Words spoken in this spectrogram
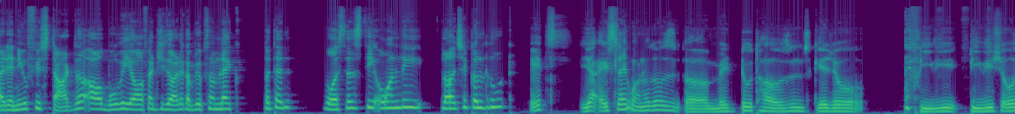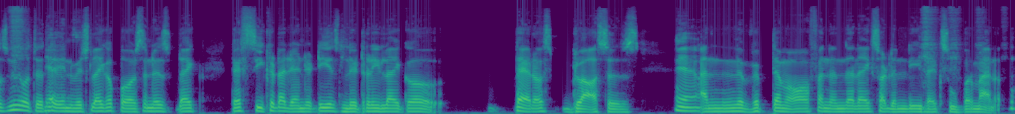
But then if you start the uh, movie off and she's already computer, I'm like, but then was this the only logical route? it's yeah it's like one of those uh, mid 2000s ke jo tv tv shows nahi hote the in which like a person is like their secret identity is literally like a pair of glasses. Yeah. and then they whip them off and then they're like suddenly like superman.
